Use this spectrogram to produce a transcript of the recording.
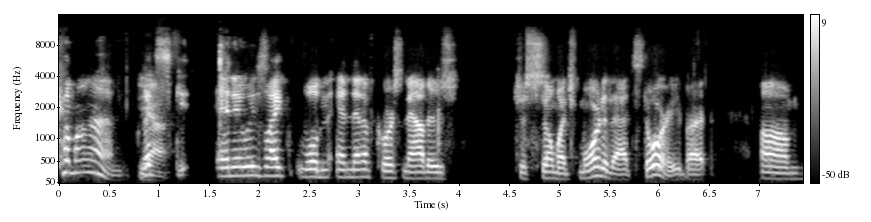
come on. Let's get, and it was like, well, and then of course now there's just so much more to that story, but um,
